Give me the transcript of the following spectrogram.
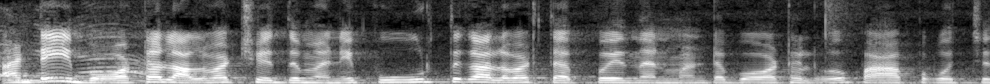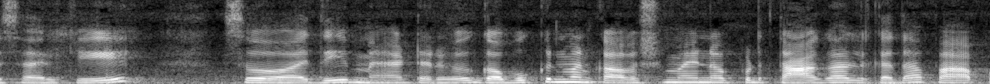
అంటే ఈ బాటిల్ అలవాటు చేద్దామని పూర్తిగా అలవాటు తప్పిపోయిందనమాట బాటిల్ పాపకు వచ్చేసరికి సో అది మ్యాటర్. గబుక్కుని మనకు అవసరమైనప్పుడు తాగాలి కదా పాప.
